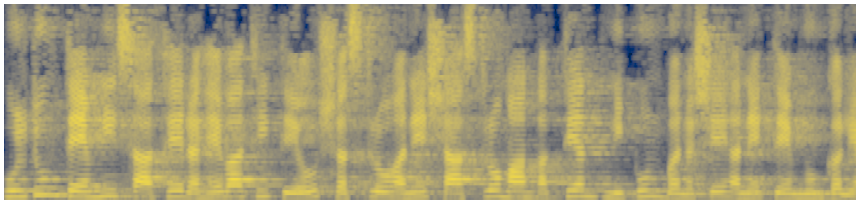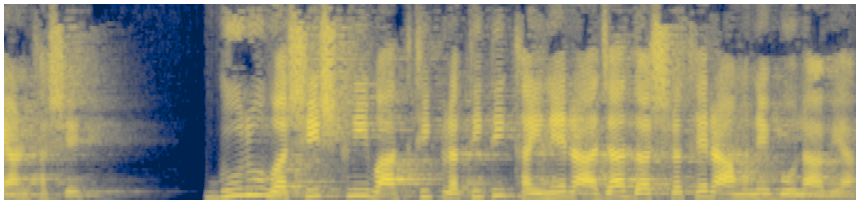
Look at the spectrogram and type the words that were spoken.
ઉલટું તેમની સાથે રહેવાથી તેઓ શસ્ત્રો અને શાસ્ત્રોમાં અત્યંત નિપુણ બનશે અને તેમનું કલ્યાણ થશે. ગુરુ વશિષ્ઠની વાતથી પ્રતીતિ થઈને રાજા દશરથે રામને બોલાવ્યા.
